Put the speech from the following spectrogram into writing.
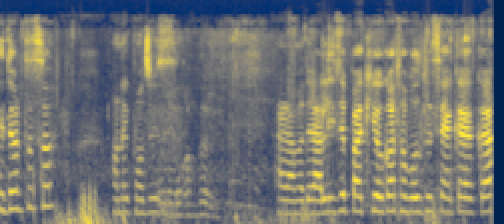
খেতে পারতেছো? অনেক মজা হয়েছে আর আমাদের আলিজে পাখিও কথা বলতেছে একা একা।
